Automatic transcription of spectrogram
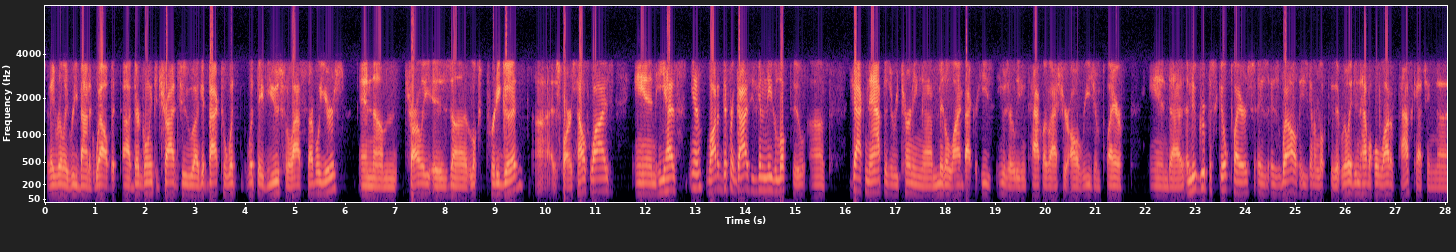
so they really rebounded well. But uh, they're going to try to uh, get back to what what they've used for the last several years and um, Charlie is uh, looks pretty good uh, as far as health wise, and he has you know a lot of different guys he's going to need to look to. Uh, Jack Knapp is a returning uh, middle linebacker. He's he was our leading tackler last year, all region player, and uh, a new group of skilled players as as well. He's going to look to that really didn't have a whole lot of pass catching uh,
